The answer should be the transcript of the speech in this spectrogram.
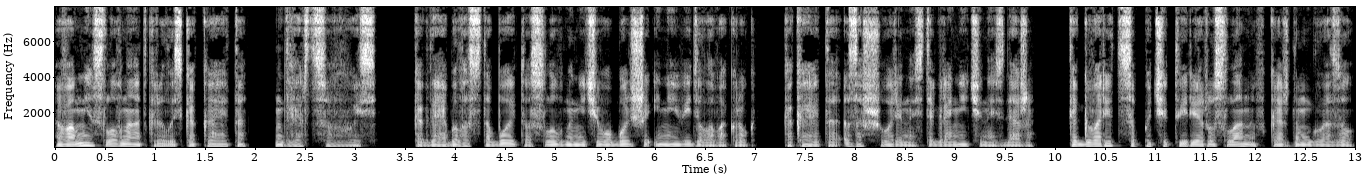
во мне словно открылась какая-то дверца ввысь. Когда я была с тобой, то словно ничего больше и не видела вокруг. Какая-то зашоренность, ограниченность даже. Как говорится, по четыре Руслана в каждом глазу.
